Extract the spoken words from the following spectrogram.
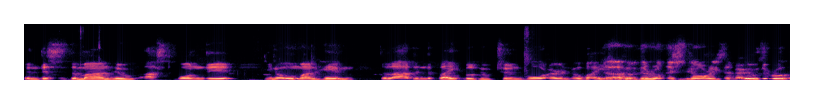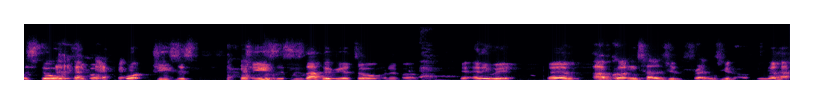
And this is the man who asked one day, you know, man, him, the lad in the Bible who turned water into wine. know who they wrote the stories about. Who they wrote the stories about. what? Jesus, Jesus, is that who we are talking about? Yeah, anyway, um, I've got intelligent friends, you know.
